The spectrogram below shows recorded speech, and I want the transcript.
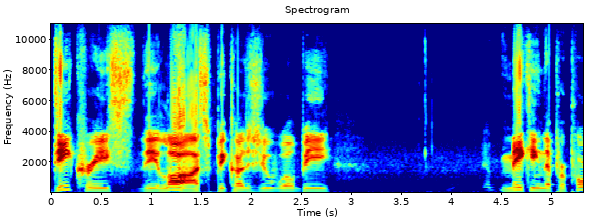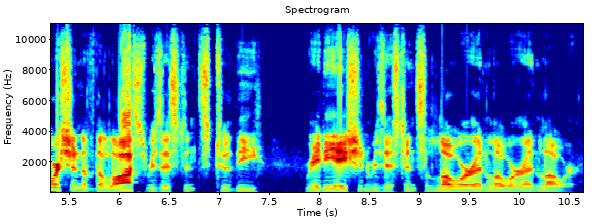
decrease the loss because you will be making the proportion of the loss resistance to the radiation resistance lower and lower and lower.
